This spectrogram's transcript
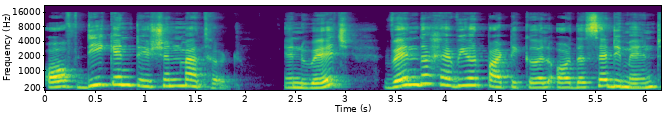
of decantation method in which when the heavier particle or the sediment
